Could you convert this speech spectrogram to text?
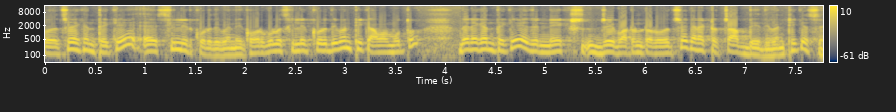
রয়েছে? এখান থেকে সিলেক্ট করে দিবেন। এই ঘরগুলো সিলেক্ট করে দিবেন, ঠিক আমার মতো। দেন এখান থেকে এই যে নেক্সট যে বাটনটা রয়েছে, এখানে একটা চাপ দিয়ে দিবেন, ঠিক আছে?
